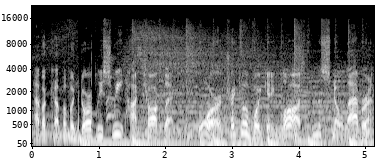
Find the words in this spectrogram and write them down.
have a cup of adorably sweet hot chocolate, or try to avoid getting lost in the snow labyrinth.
